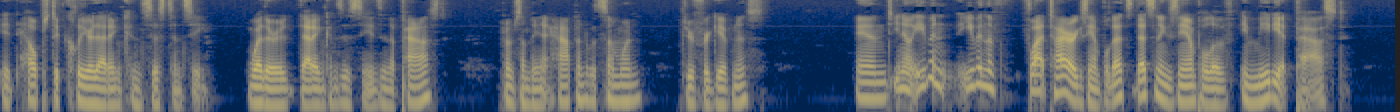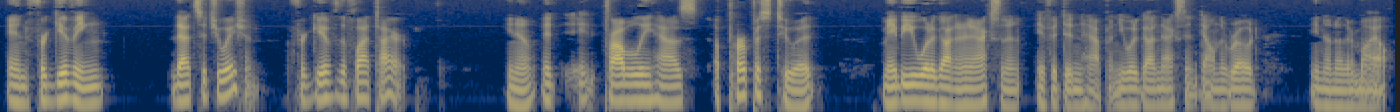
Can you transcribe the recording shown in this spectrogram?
it helps to clear that inconsistency, whether that inconsistency is in the past from something that happened with someone through forgiveness. And, you know, even, even the flat tire example, that's, that's an example of immediate past and forgiving that situation. Forgive the flat tire. You know, it, it probably has a purpose to it. Maybe you would have gotten an accident if it didn't happen. You would have got an accident down the road in another mile.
